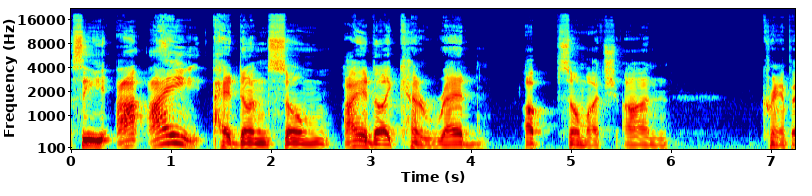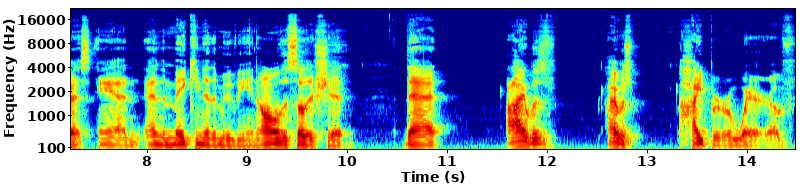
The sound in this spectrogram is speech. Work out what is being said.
see, I I had done so. I had like kind of read up so much on Krampus and and the making of the movie and all this other shit that I was I was hyper aware of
